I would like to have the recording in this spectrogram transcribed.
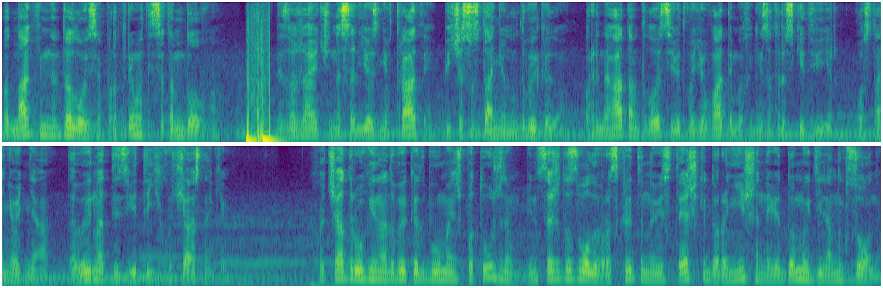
Однак їм не вдалося протриматися там довго. Незважаючи на серйозні втрати, під час останнього надвикиду ренегатам вдалося відвоювати механізаторський двір останнього дня та вигнати звідти їх учасників. Хоча другий надвикид був менш потужним, він все ж дозволив розкрити нові стежки до раніше невідомих ділянок зони.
